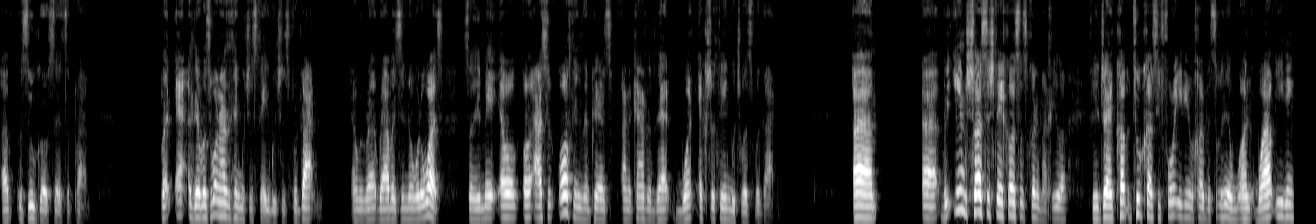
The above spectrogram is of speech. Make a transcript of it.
of zugos as a problem. But uh, there was one other thing which was stated, which is forgotten, and the rabbis didn't know what it was. So they made all, all, all things in pairs on account of that one extra thing which was forgotten. Um, uh, if you drank two cups before eating, one while eating,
